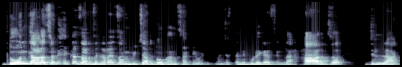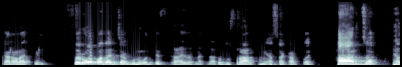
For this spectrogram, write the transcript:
दोन कार्यालयासाठी एकच अर्ज करायचा आणि विचार दोघांसाठी होईल. म्हणजे त्यांनी पुढे काय सांगितलं? हा अर्ज जिल्हा कार्यालयातील सर्व पदांच्या गुणवत्तेत ग्राह्य धरण्यात येईल. आता दुसरा अर्थ मी असा काढतोय. हा अर्ज ह्या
